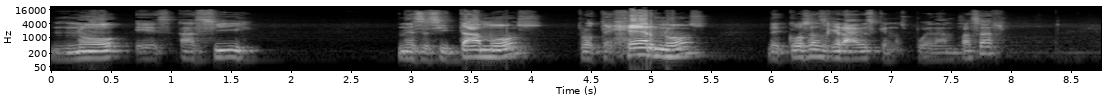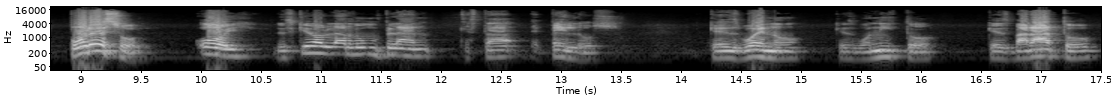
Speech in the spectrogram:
No es así. Necesitamos protegernos de cosas graves que nos puedan pasar. Por eso, hoy les quiero hablar de un plan que está de pelos, que es bueno, que es bonito, que es barato,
